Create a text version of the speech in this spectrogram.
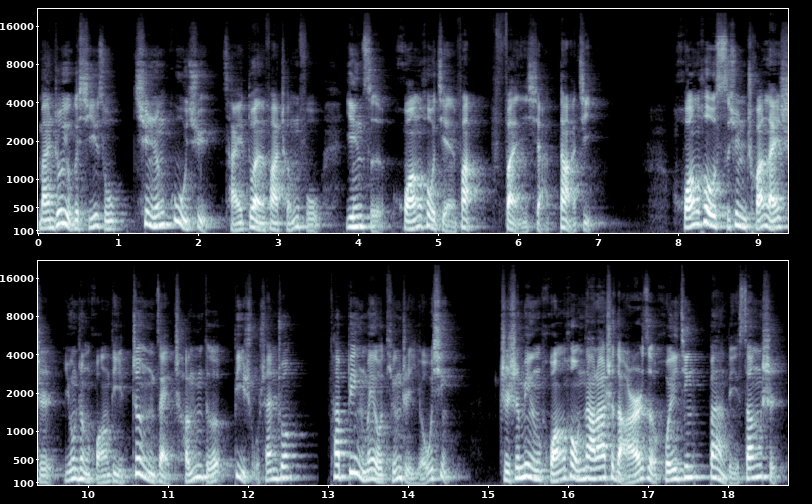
满洲有个习俗，亲人故去才断发成服，因此皇后剪发犯下大忌。皇后死讯传来时，雍正皇帝正在承德避暑山庄，他并没有停止游幸，只是命皇后那拉氏的儿子回京办理丧事，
